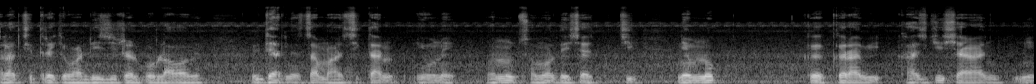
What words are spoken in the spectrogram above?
फलकचित्रे किंवा डिजिटल बोर्ड लावावे. विद्यार्थ्यांचा मानसिक ताण येऊ नये म्हणून समोर देशाची नेमणूक क करावी. खाजगी शाळांनी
